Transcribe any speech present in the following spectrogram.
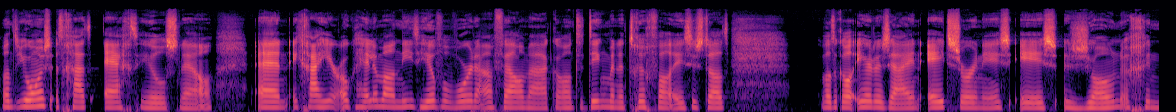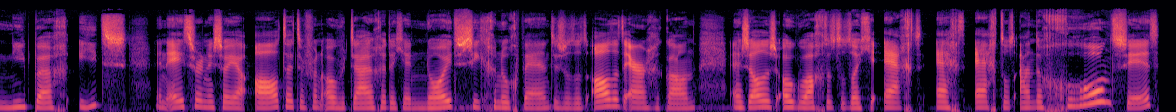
Want jongens, het gaat echt heel snel. En ik ga hier ook helemaal niet heel veel woorden aan vuil maken. Want het ding met een terugval is, is dat, wat ik al eerder zei, een eetstoornis is zo'n geniepig iets. Een eetstoornis zal je altijd ervan overtuigen dat je nooit ziek genoeg bent. Dus dat het altijd erger kan. En zal dus ook wachten totdat je echt, echt, echt tot aan de grond zit.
